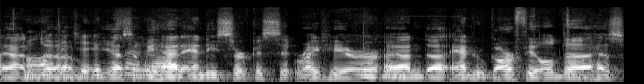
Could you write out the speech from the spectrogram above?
And Oh, um, yes, So and we had Andy Serkis sit right here, Mm-hmm. and uh, Andrew Garfield uh, has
